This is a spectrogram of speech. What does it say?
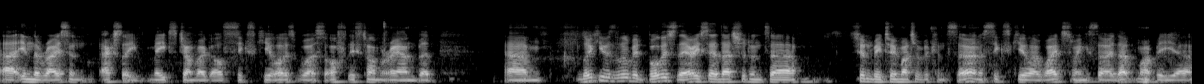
uh, in the race, and actually meets jumbo goal six kilos worse off this time around. But um, Lukey was a little bit bullish there. He said that shouldn't uh, shouldn't be too much of a concern, a six kilo weight swing. So that might be uh,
